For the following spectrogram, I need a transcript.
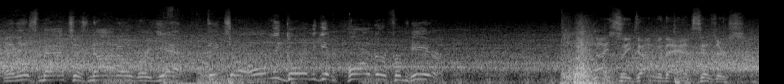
And this match is not over yet. Things are only going to get harder from here. Nicely done with the head scissors.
